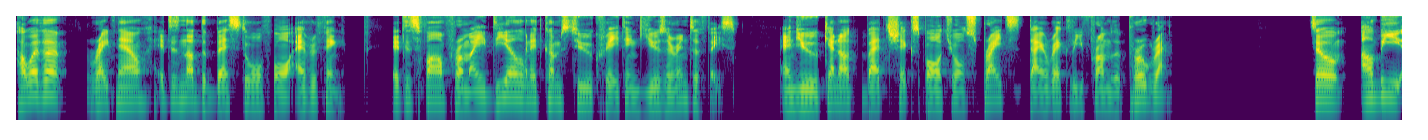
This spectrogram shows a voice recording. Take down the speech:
However, right now, it is not the best tool for everything. It is far from ideal when it comes to creating user interface, and you cannot batch export your sprites directly from the program. So I'll be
